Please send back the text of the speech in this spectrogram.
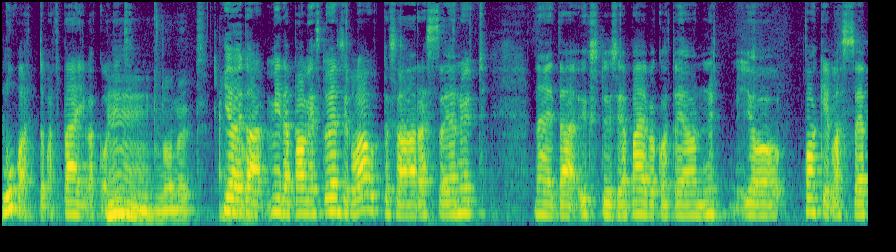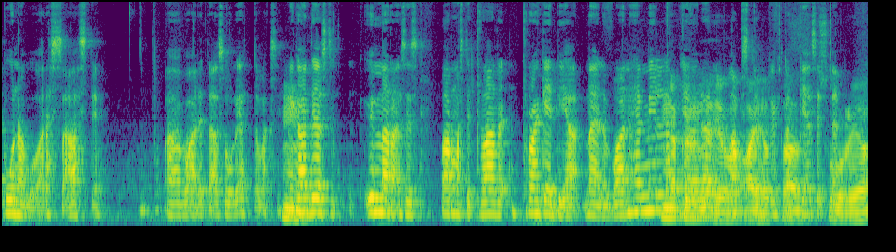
luvattomat päiväkodit. Mm, no nyt. joita, mitä paljastui ensin Lauttasaaressa ja nyt näitä yksityisiä päiväkoteja on nyt jo Pakilassa ja Punavuoressa asti vaaditaan suljettavaksi. Mm. Mikä on tietysti, ymmärrän siis varmasti tra- tragedia näille vanhemmille, No kyllä, joo, lapset aiheuttaa yhtäkkiä sitten suuria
